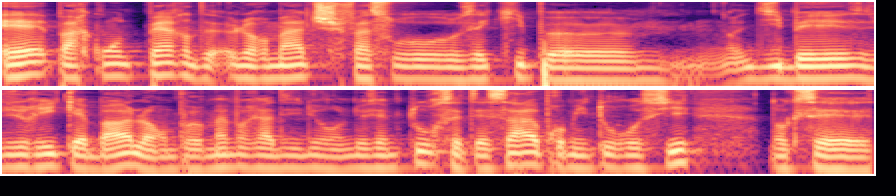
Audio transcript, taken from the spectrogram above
et par contre perdent leur match face aux équipes euh, d'IB, Zurich et Bâle. On peut même regarder le deuxième tour, c'était ça, le premier tour aussi. Donc c'est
